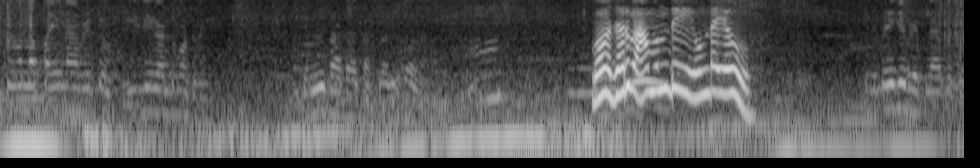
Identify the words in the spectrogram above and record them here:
చివర్ల పైన పెట్టు. ఈజీగా అంటుకుంటుంది. ఓ జరుగు ఆ ముందు ఉండయో ఇది పైకే పెట్టు లేకపోతే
